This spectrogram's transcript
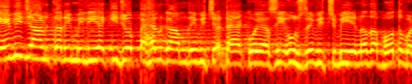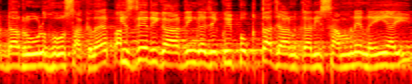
ਇਹ ਵੀ ਜਾਣਕਾਰੀ ਮਿਲੀ ਹੈ ਕਿ ਜੋ ਪਹਿਲਗਾਮ ਦੇ ਵਿੱਚ ਅਟੈਕ ਹੋਇਆ ਸੀ, ਉਸ ਦੇ ਵਿੱਚ ਵੀ ਇਹਨਾਂ ਦਾ ਬਹੁਤ ਵੱਡਾ ਰੋਲ ਹੋ ਸਕਦਾ ਹੈ, ਪਰ ਇਸ ਦੇ ਰਿਗਾਰਡਿੰਗ ਅਜੇ ਕੋਈ ਪੁਖਤਾ ਜਾਣਕਾਰੀ ਸਾਹਮਣੇ ਨਹੀਂ ਆਈ।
